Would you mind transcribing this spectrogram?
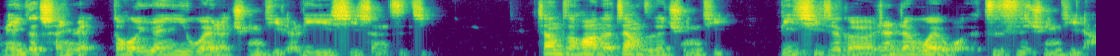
每一个成员都会愿意为了群体的利益牺牲自己。这样子的话呢，这样子的群体比起这个人人为我的自私群体啊，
